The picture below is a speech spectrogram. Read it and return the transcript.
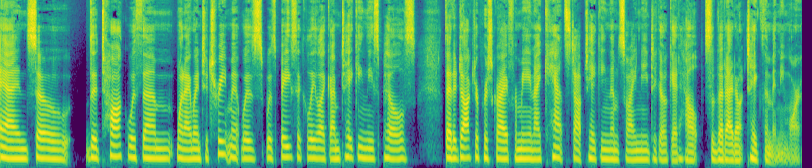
And so the talk with them when I went to treatment was was basically like I'm taking these pills that a doctor prescribed for me and I can't stop taking them so I need to go get help so that I don't take them anymore.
